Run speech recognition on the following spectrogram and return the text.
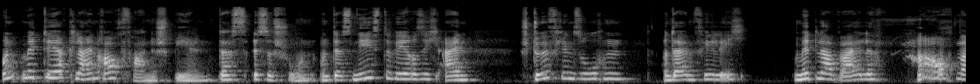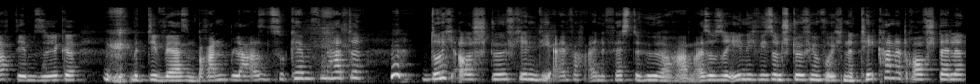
Und mit der kleinen Rauchfahne spielen. Das ist es schon. Und das nächste wäre sich ein Stöfchen suchen. Und da empfehle ich mittlerweile, auch nachdem Silke mit diversen Brandblasen zu kämpfen hatte, durchaus Stöfchen, die einfach eine feste Höhe haben. Also so ähnlich wie so ein Stöfchen, wo ich eine Teekanne draufstelle,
